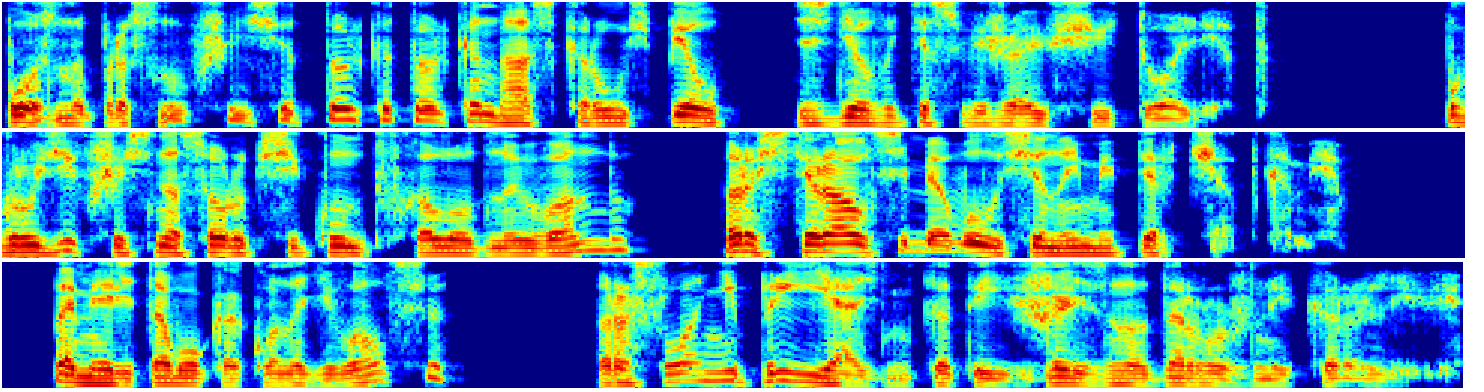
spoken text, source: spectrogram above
поздно проснувшийся, только-только наскоро успел сделать освежающий туалет. Погрузившись на сорок секунд в холодную ванну, растирал себя волосяными перчатками. По мере того, как он одевался, росла неприязнь к этой железнодорожной королеве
